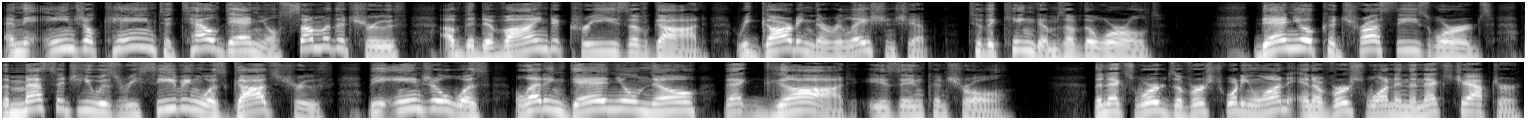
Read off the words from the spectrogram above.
And the angel came to tell Daniel some of the truth of the divine decrees of God regarding their relationship to the kingdoms of the world. Daniel could trust these words. The message he was receiving was God's truth. The angel was letting Daniel know that God is in control. The next words of verse 21 and of verse 1 in the next chapter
